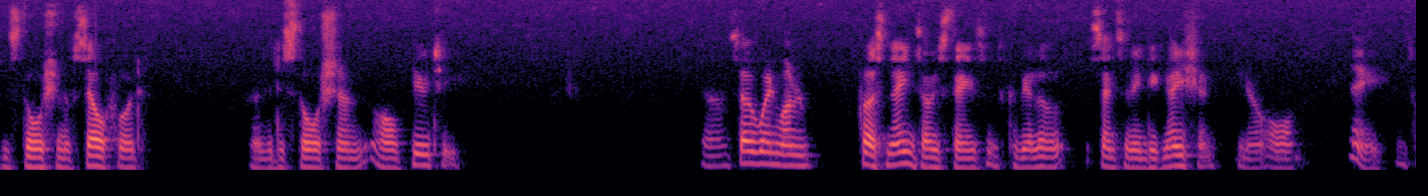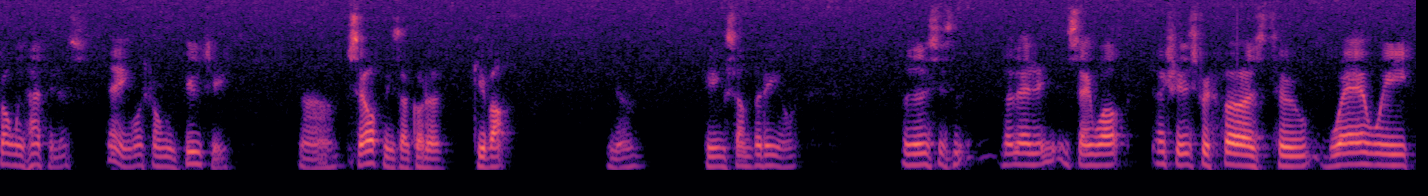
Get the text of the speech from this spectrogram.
distortion of selfhood, and the distortion of beauty. Uh, so when one first names those things, it could be a little sense of indignation, you know, or, hey, what's wrong with happiness? Hey, what's wrong with beauty? Uh, self means I've got to give up, you know, being somebody, or, but this is but then it's saying, well, actually this refers to where we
